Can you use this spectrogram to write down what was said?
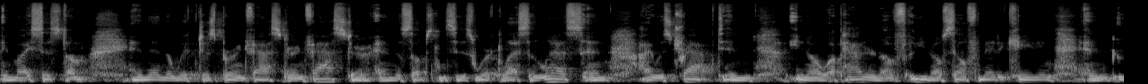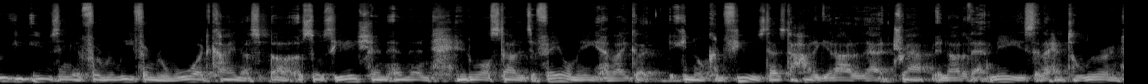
in my system. And then the wick just burned faster and faster, and the substances worked less and less. And I was trapped in, you know, a pattern of, you know, self medicating and using it for relief and reward kind of uh, association. And then it all started to fail me, and I got, you know, confused as to how to get out of that trap and out of that maze. And I had to learn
